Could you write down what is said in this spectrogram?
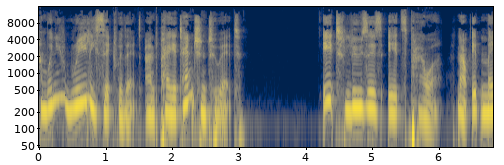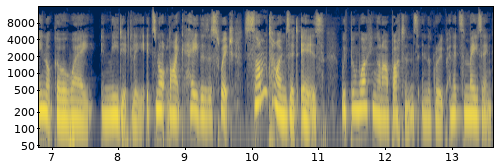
And when you really sit with it and pay attention to it, it loses its power. Now, it may not go away immediately. It's not like, hey, there's a switch. Sometimes it is. We've been working on our buttons in the group and it's amazing.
